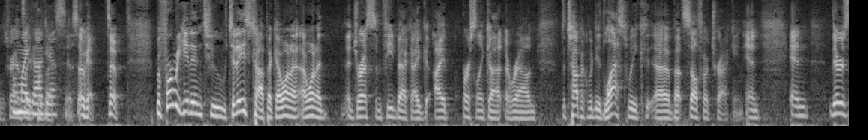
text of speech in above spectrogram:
Google Translate. Oh my God, provides. yes. Okay, so before we get into today's topic, I want to I want to address some feedback I, I personally got around the topic we did last week uh, about cell phone tracking, and and there's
